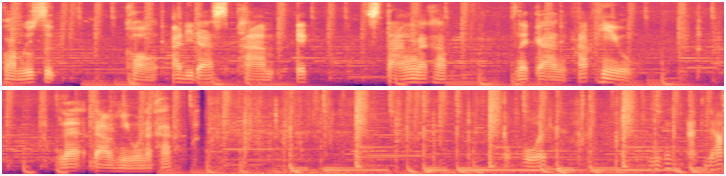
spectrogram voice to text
ความรู้สึกของ Adidas Palm X Stang นะครับ ในการ Up Hill และ Down Hill นะครับ หนี่ก็อัดยับ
